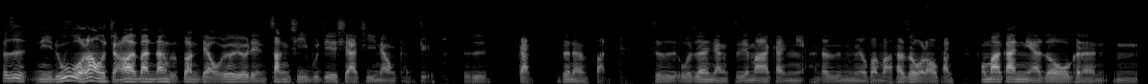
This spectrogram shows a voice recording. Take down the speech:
就是你如果让我讲到一半这样子断掉，我又有点上气不接下气那种感觉，就是干真的很烦。就是我真的想直接骂他干娘，但是没有办法，他是我老板。我骂干娘之后，我可能嗯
